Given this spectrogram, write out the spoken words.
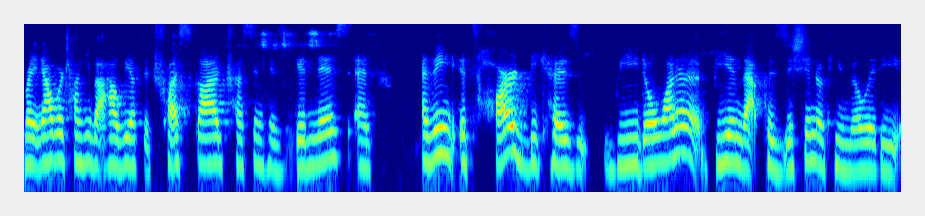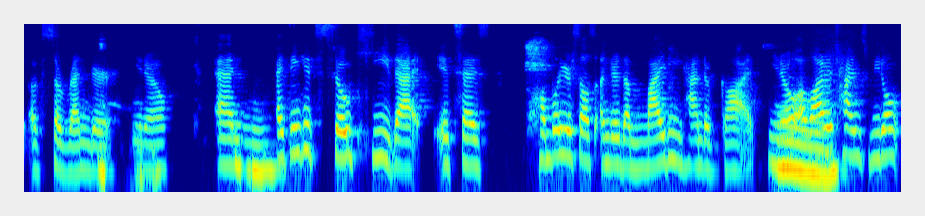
right now we're talking about how we have to trust God, trust in His goodness. And I think it's hard because we don't want to be in that position of humility, of surrender, you know? And mm-hmm. I think it's so key that it says, humble yourselves under the mighty hand of God. You know, mm. a lot of mm. times we don't,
